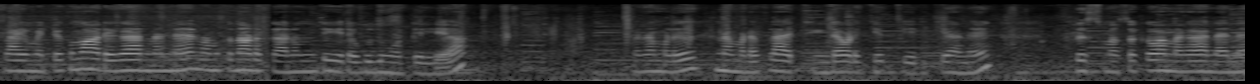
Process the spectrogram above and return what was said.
ക്ലൈമറ്റ് ഒക്കെ മാറിയ കാരണം തന്നെ നമുക്ക് നടക്കാനൊന്നും തീരെ ബുദ്ധിമുട്ടില്ല. അപ്പം നമ്മൾ നമ്മുടെ ഫ്ലാറ്റിന്റെ അവിടേക്ക് എത്തിയിരിക്കുകയാണ് ക്രിസ്മസ് ഒക്കെ വന്ന കാരണം തന്നെ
